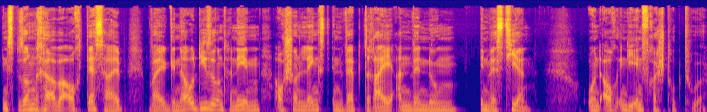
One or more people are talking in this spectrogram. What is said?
Insbesondere aber auch deshalb, weil genau diese Unternehmen auch schon längst in Web 3 Anwendungen investieren und auch in die Infrastruktur.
